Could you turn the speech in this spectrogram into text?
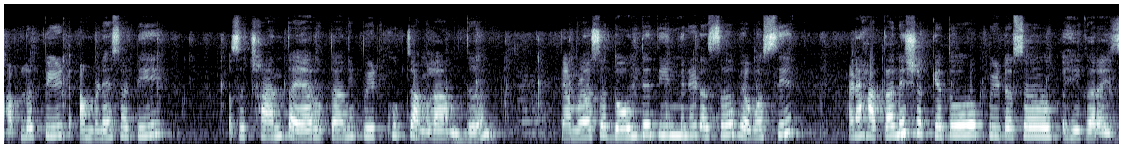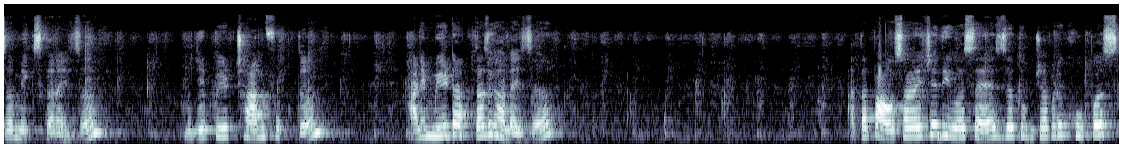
आपलं पीठ आंबण्यासाठी असं छान तयार होतं आणि पीठ खूप चांगलं आंबतं. त्यामुळे असं दोन ते तीन मिनिट असं व्यवस्थित आणि हाताने शक्यतो पीठ असं हे करायचं मिक्स करायचं. म्हणजे पीठ छान फुगतं. आणि मीठ आत्ताच घालायचं. आता पावसाळ्याचे दिवस आहेत. जर तुमच्याकडे खूपच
